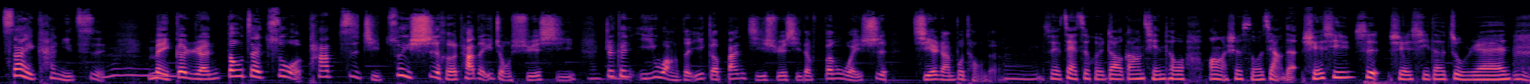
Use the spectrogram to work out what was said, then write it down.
再看一次，每个人都在做他自己最适合他的一种学习，这跟以往的一个班级学习的氛围是截然不同的。嗯，所以再次回到刚刚前头王老师所讲的，学习是学习的主人。嗯，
